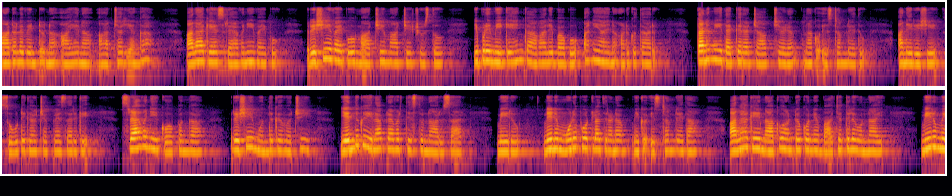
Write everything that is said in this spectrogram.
మాటలు వింటున్న ఆయన ఆశ్చర్యంగా అలాగే శ్రావణి వైపు రిషి వైపు మార్చి మార్చి చూస్తూ ఇప్పుడు మీకేం కావాలి బాబు అని ఆయన అడుగుతారు. తను మీ దగ్గర జాబ్ చేయడం నాకు ఇష్టం లేదు అని రిషి సూటిగా చెప్పేసరికి శ్రావణి కోపంగా రిషి ముందుకు వచ్చి ఎందుకు ఇలా ప్రవర్తిస్తున్నారు సార్? మీరు నేను మూడు పూట్ల తినడం మీకు ఇష్టం లేదా? అలాగే నాకు అంటూ కొన్ని బాధ్యతలు ఉన్నాయి. మీరు మీ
